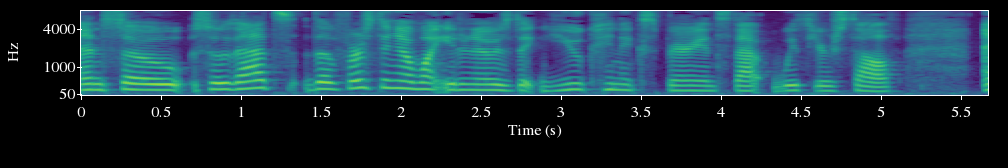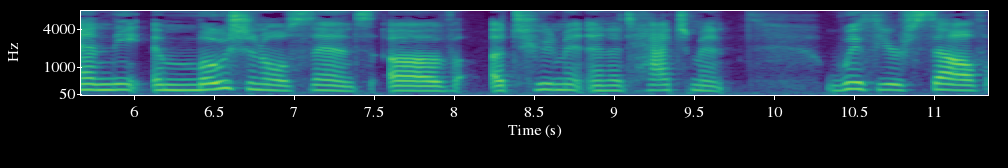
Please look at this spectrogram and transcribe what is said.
And so so that's the first thing I want you to know is that you can experience that with yourself and the emotional sense of attunement and attachment with yourself.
